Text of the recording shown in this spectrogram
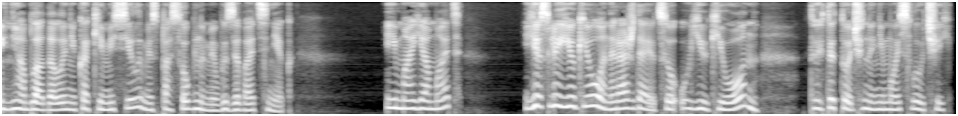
и не обладала никакими силами, способными вызывать снег. И моя мать... Если Юкионы рождаются у Юкион, то это точно не мой случай.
